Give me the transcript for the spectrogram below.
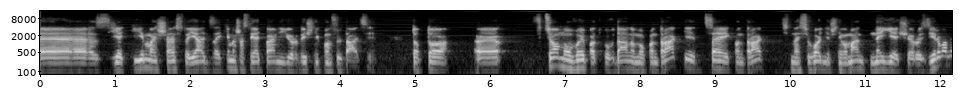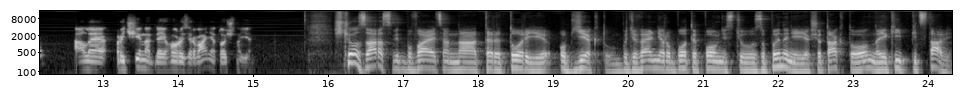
е, з якими ще стоять за якими ще стоять певні юридичні консультації. Тобто, е, в цьому випадку, в даному контракті, цей контракт на сьогоднішній момент не є ще розірваний, але причина для його розірвання точно є. Що зараз відбувається на території об'єкту? Будівельні роботи повністю зупинені. Якщо так, то на якій підставі?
